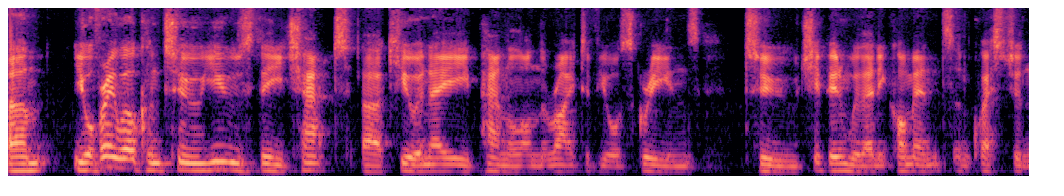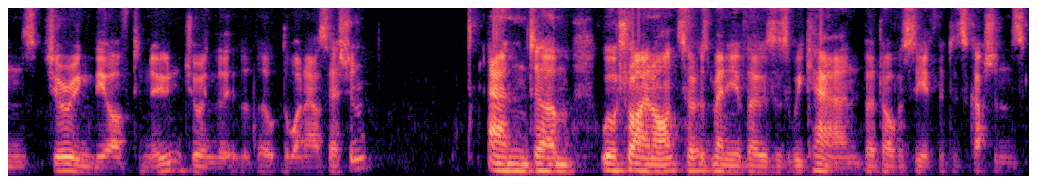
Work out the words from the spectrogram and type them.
Um, you're very welcome to use the chat uh, Q&A panel on the right of your screens to chip in with any comments and questions during the afternoon, during the, the, the one hour session. And um, we'll try and answer as many of those as we can. But obviously, if the discussion's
